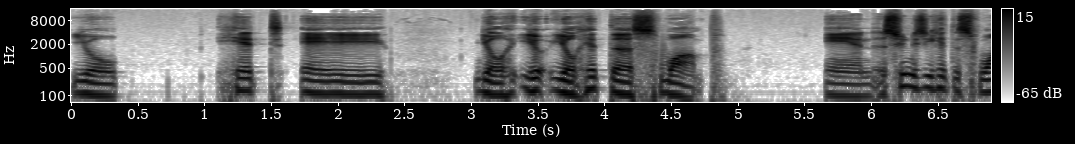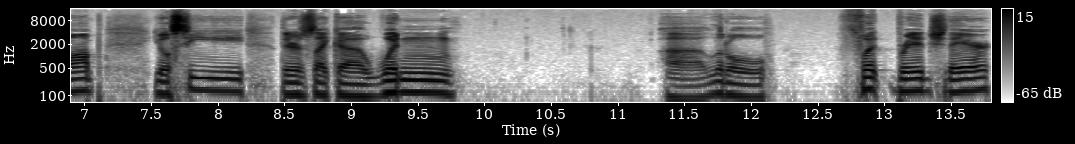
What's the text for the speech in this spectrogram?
you'll hit a you'll you'll, you'll hit the swamp. And as soon as you hit the swamp, you'll see there's like a wooden uh, little footbridge there,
